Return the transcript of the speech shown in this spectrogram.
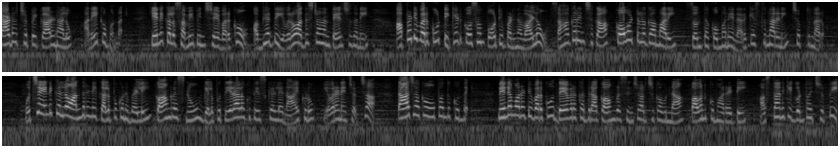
క్యాడర్ చెప్పే కారణాలు అనేకం ఉన్నాయి ఎన్నికలు సమీపించే వరకు అభ్యర్థి ఎవరో అధిష్టానం తేల్చదని అప్పటి వరకు టికెట్ కోసం పోటీ పడిన వాళ్ళు సహకరించక కోవట్టులుగా మారి సొంత కొమ్మనే నరికేస్తున్నారని చెప్తున్నారు. వచ్చే ఎన్నికల్లో అందరినీ కలుపుకుని వెళ్ళి కాంగ్రెస్ను గెలుపు తీరాలకు తీసుకెళ్ళే నాయకుడు ఎవరనే చర్చ తాజాగా ఊపందుకుంది. నిన్న మొన్నటి వరకు దేవరకద్ర కాంగ్రెస్ ఇన్ఛార్జిగా ఉన్న పవన్ కుమార్ రెడ్డి హస్తానికి గుడ్ బై చెప్పి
